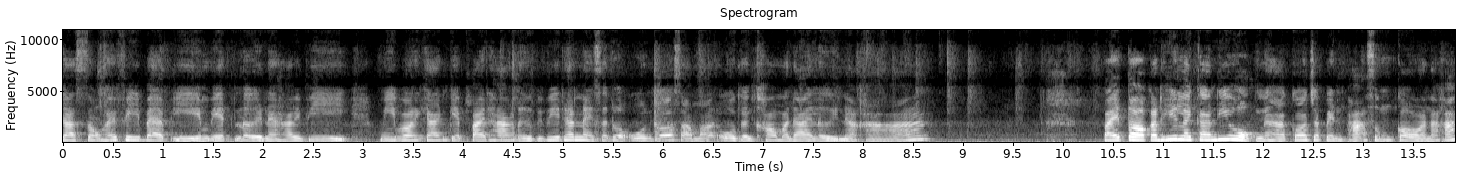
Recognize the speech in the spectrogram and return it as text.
จะส่งให้ฟรีแบบ EMS เลยนะคะพี่ๆมีบริการเก็บปลายทางหรือพี่ๆท่านไหนสะดวกโอนก็สามารถโอนกันเข้ามาได้เลยนะคะ ไปต่อกันที่รายการที่ 6 นะคะ ก็จะเป็นพระซุ้มกอนะคะ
